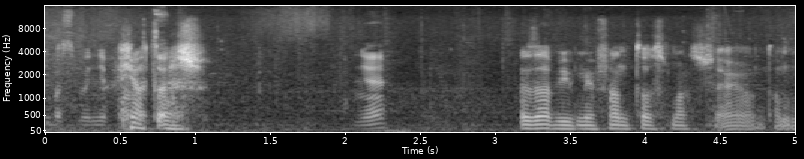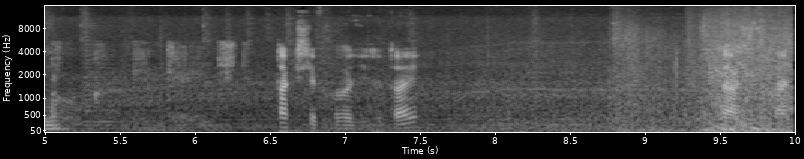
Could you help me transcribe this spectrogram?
Chyba sobie nie Ja też. Nie? Zabił mnie Fantosma, czy jak on tam ma. Tak się wchodzi tutaj? Tak, tak.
